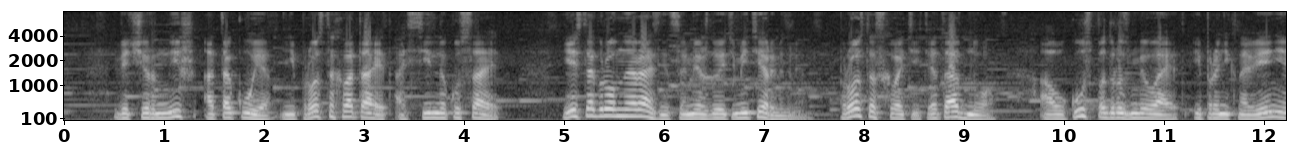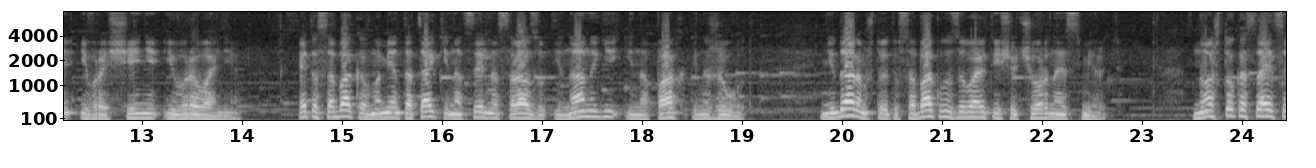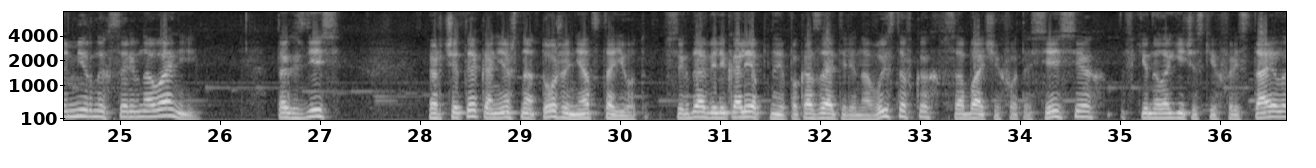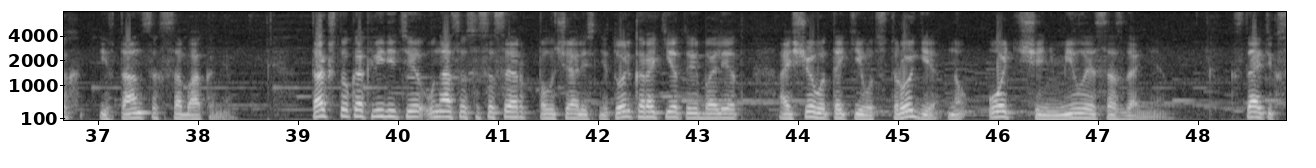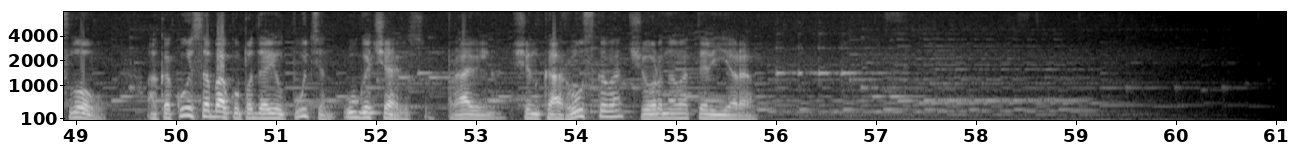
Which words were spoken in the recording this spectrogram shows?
Ведь черныш, атакуя, не просто хватает, а сильно кусает. Есть огромная разница между этими терминами. Просто схватить – это одно, а укус подразумевает и проникновение, и вращение, и вырывание. Эта собака в момент атаки нацелена сразу и на ноги, и на пах, и на живот. Недаром, что эту собаку называют еще черная смерть. Ну а что касается мирных соревнований, так здесь РЧТ, конечно, тоже не отстает. Всегда великолепные показатели на выставках, в собачьих фотосессиях, в кинологических фристайлах и в танцах с собаками. Так что, как видите, у нас в СССР получались не только ракеты и балет, а еще вот такие вот строгие, но очень милые создания. Кстати, к слову, а какую собаку подарил Путин Уго Чавесу? Правильно, щенка русского черного терьера.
